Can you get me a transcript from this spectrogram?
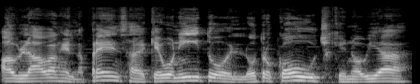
hablaban en la prensa de qué bonito el otro coach que no había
